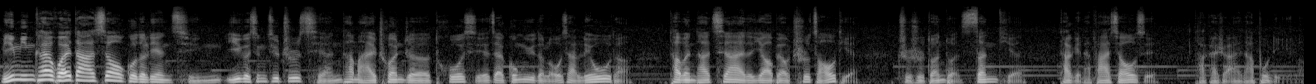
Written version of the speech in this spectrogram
明明开怀大笑过的恋情，一个星期之前，他们还穿着拖鞋在公寓的楼下溜达。他问他亲爱的要不要吃早点，只是短短三天，他给他发消息，他开始爱答不理了。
